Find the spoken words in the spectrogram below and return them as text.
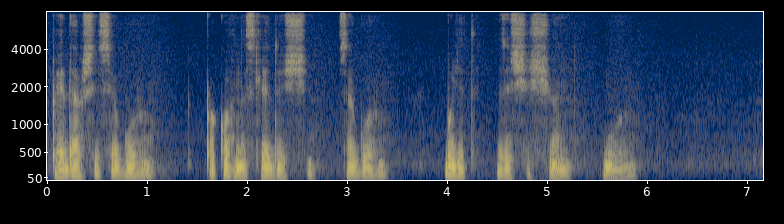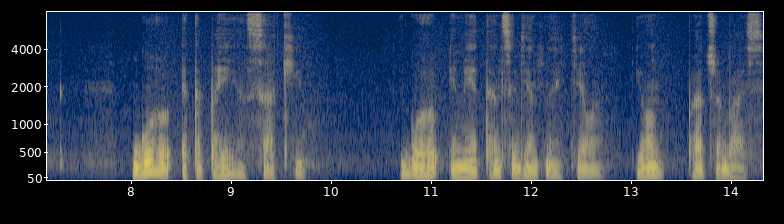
предавшийся гуру, покорно следующий за гуру, будет защищен гуру. Гуру – это прия саки. Гуру имеет трансцендентное тело, и он праджабаси.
